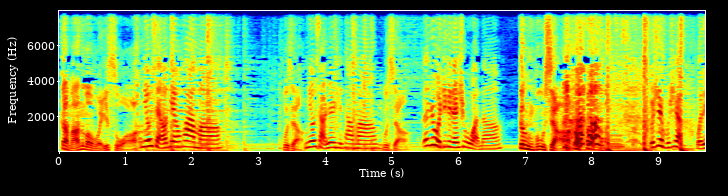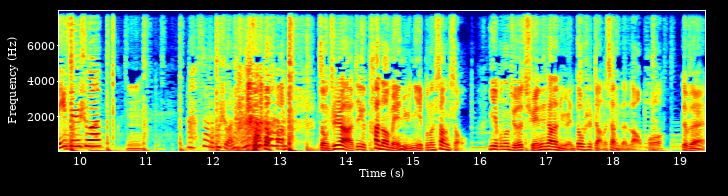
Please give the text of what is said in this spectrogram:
干嘛那么猥琐？你有想要电话吗？不想。你有想认识他吗？不想。那如果这个人是我呢？更不想。不是不是，我的意思是说，嗯，啊，算了，不说了。总之啊，这个看到美女你也不能上手，你也不能觉得全天下的女人都是长得像你的老婆，对不对？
